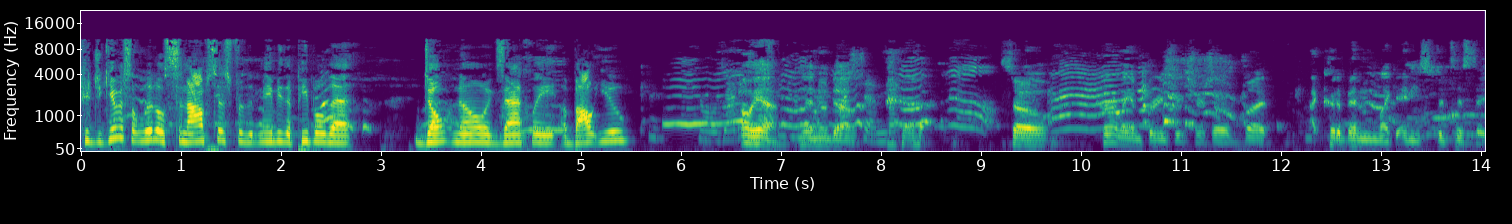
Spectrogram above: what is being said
could you give us a little synopsis for the, maybe the people that don't know exactly about you. Oh yeah, yeah, no doubt. so currently I'm 36 years old, but I could have been like any statistic.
